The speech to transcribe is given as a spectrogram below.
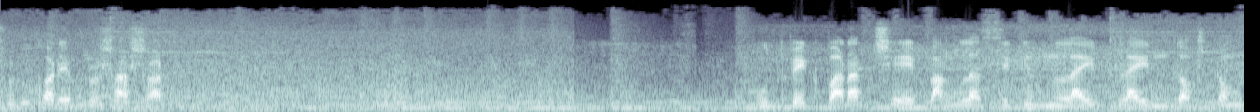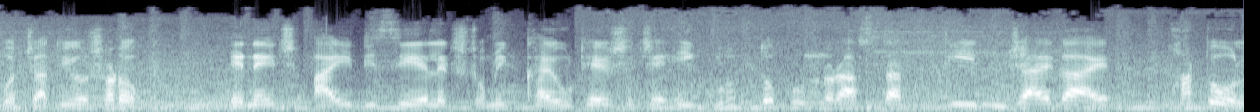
শুরু করে প্রশাসন উদ্বেগ বাড়াচ্ছে বাংলা সিকিম লাইফলাইন দশ নম্বর জাতীয় সড়ক এনএইচ আইডিসিএল এর সমীক্ষায় উঠে এসেছে এই গুরুত্বপূর্ণ রাস্তার তিন জায়গায় ফাটল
